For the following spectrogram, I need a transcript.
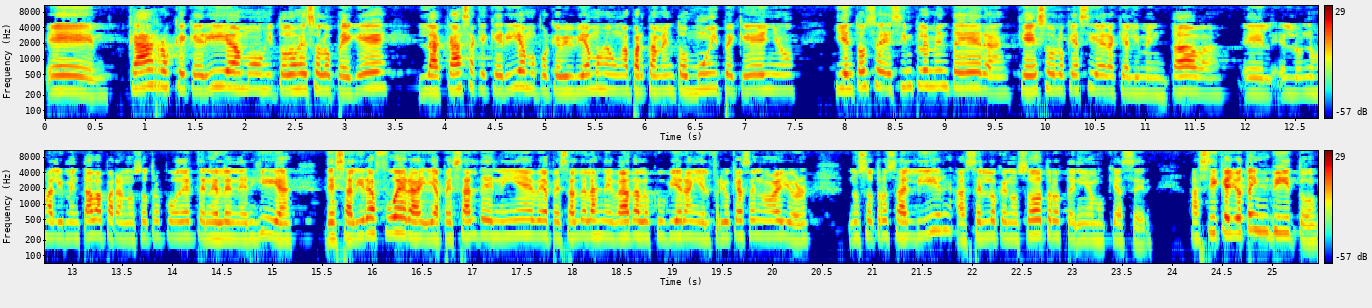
Eh, carros que queríamos y todo eso lo pegué la casa que queríamos porque vivíamos en un apartamento muy pequeño. Y entonces simplemente era que eso lo que hacía era que alimentaba, nos alimentaba para nosotros poder tener la energía de salir afuera y a pesar de nieve, a pesar de las nevadas, lo que hubieran y el frío que hace en Nueva York, nosotros salir a hacer lo que nosotros teníamos que hacer. Así que yo te invito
